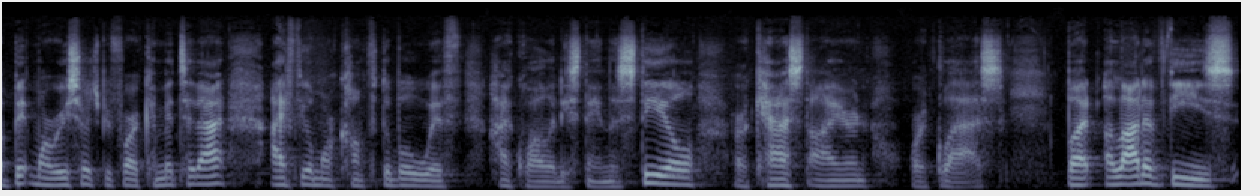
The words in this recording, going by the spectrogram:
a bit more research before I commit to that. I'd feel more comfortable with high quality stainless steel or cast iron or glass. But a lot of these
